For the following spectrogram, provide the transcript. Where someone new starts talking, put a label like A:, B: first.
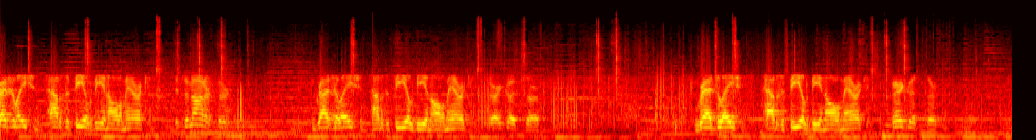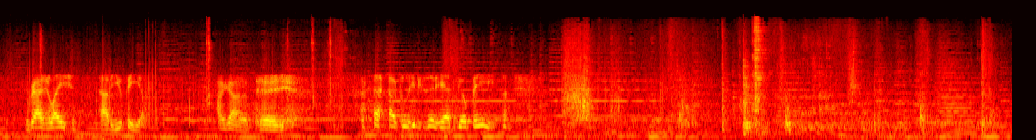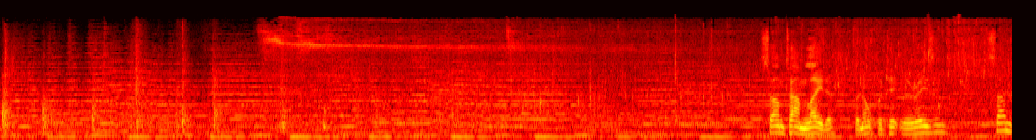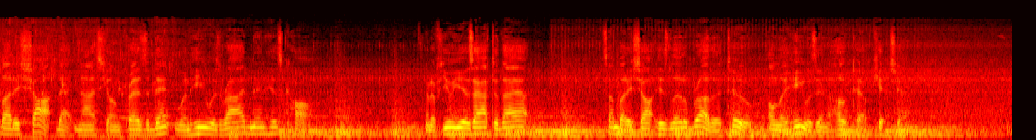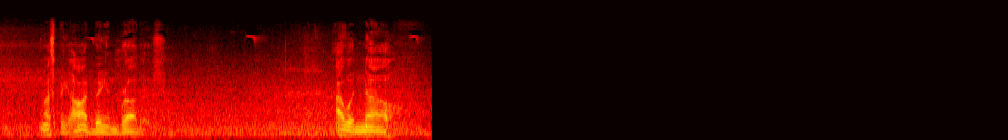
A: Congratulations. How does it feel to be an All-American?
B: It's an honor, sir.
A: Congratulations. How does it feel to be an All-American?
B: Very good, sir.
A: Congratulations. How does it feel to be an All-American?
B: Very good, sir.
A: Congratulations. How do you feel?
B: I gotta pee.
A: I believe he said he had to go pee.
C: Sometime later, for no particular reason, somebody shot that nice young president when he was riding in his car. And a few years after that, somebody shot his little brother, too, only he was in a hotel kitchen. Must be hard being brothers. I wouldn't know.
